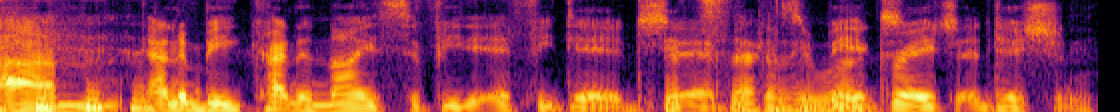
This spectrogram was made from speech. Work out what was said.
Um, and it'd be kind of nice if he if he did, uh, because it'd be a great addition.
